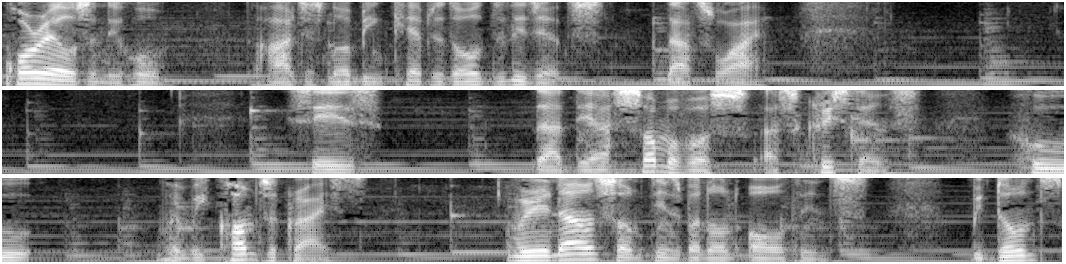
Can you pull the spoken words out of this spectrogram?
quarrels in the home. The heart is not being kept with all diligence. That's why. It says that there are some of us as Christians who, when we come to Christ, we renounce some things but not all things. We don't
